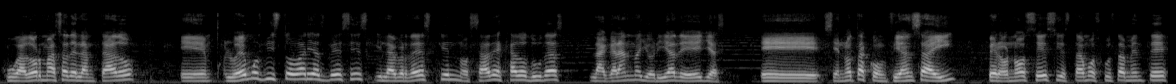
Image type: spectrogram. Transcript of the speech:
jugador más adelantado. Eh, lo hemos visto varias veces y la verdad es que nos ha dejado dudas la gran mayoría de ellas. Eh, se nota confianza ahí, pero no sé si estamos justamente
